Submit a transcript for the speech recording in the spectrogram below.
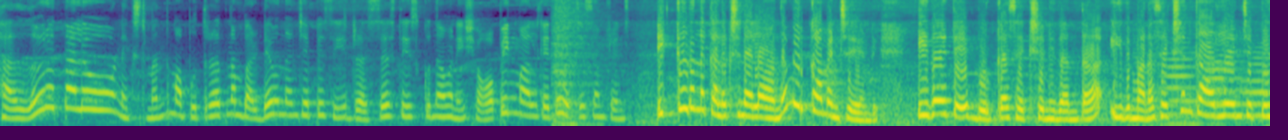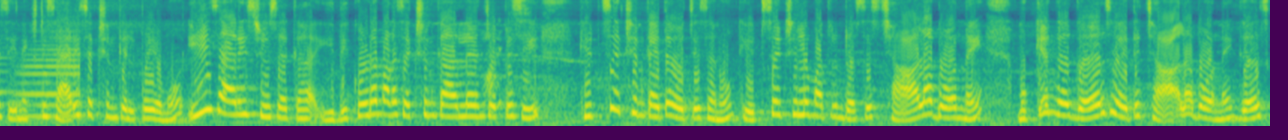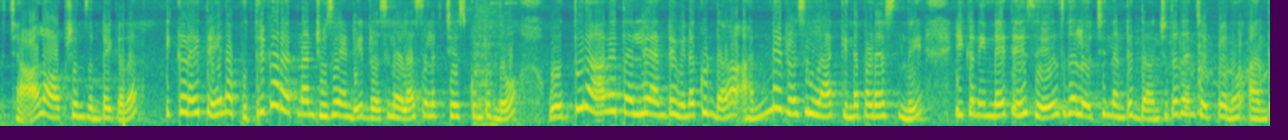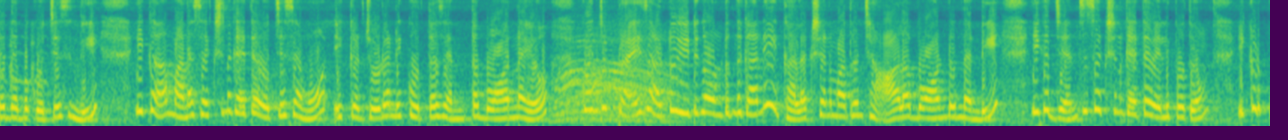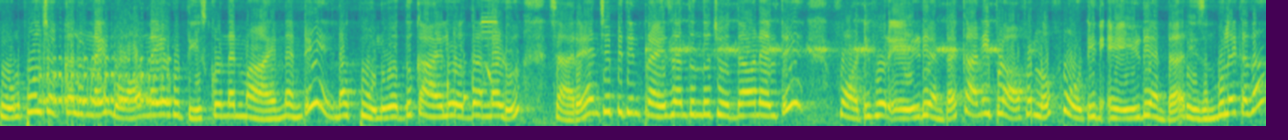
Hello రత్నాలు next month మా పుత్రరత్నం birthday ఉందని చెప్పేసి డ్రెస్సెస్ తీసుకుందామని షాపింగ్ మాల్కి అయితే వచ్చేసాం ఫ్రెండ్స్ ఇక్కడ ఉన్న కలెక్షన్ ఎలా ఉందో మీరు కామెంట్ చేయండి. ఇదైతే బుర్కా సెక్షన్ ఇదంతా. ఇది మన సెక్షన్ కాదులే అని చెప్పేసి నెక్స్ట్ శారీ సెక్షన్కి వెళ్ళిపోయాము. ఈ శారీస్ చూసాక ఇది కూడా మన సెక్షన్ కాదులే అని చెప్పేసి కిడ్స్ సెక్షన్కి అయితే వచ్చేసాను. కిడ్స్ సెక్షన్లో మాత్రం డ్రెస్సెస్ చాలా బాగున్నాయి. ముఖ్యంగా గర్ల్స్ అయితే చాలా బాగున్నాయి. గర్ల్స్కి చాలా ఆప్షన్స్ ఉంటాయి కదా. ఇక్కడైతే నా పుత్రిక రత్నాన్ని చూసేయండి. డ్రెస్సులు ఎలా సెలెక్ట్ చేసుకుంటుందో. వద్దు రావే తల్లి అంటే వినకుండా అన్ని డ్రెస్సులు లాక్ కింద పడేస్తుంది. ఇక నిన్నైతే సేల్స్ గర్ల్ వచ్చిందంటే దంచుతుందని చెప్పాను. అంతే దెబ్బకు వచ్చేసింది. ఇక మన సెక్షన్కి అయితే వచ్చేసాము. ఇక్కడ చూడండి కుర్తాస్ ఎంత బాగున్నాయో. కొంచెం ప్రైస్ అటు ఇటుగా ఉంటుంది కానీ కలెక్షన్ మాత్రం చాలా బాగుంటుందండి. ఇక జెంట్స్ సెక్షన్కి అయితే వెళ్ళిపోతాం. ఇక్కడ పూల పూల చొక్కాలు ఉన్నాయి. బాగున్నాయి. ఒకటి తీసుకోండి అని మా ఆయన అంటే నాకు పూలు వద్దు కాయలు వద్దు అన్నాడు. సరే అని చెప్పి దీని ప్రైస్ ఎంత ఉందో చూద్దామని వెళ్తే ఫార్టీ ఫోర్ ఏడి అంట. కానీ ఇప్పుడు ఆఫర్లో ఫోర్టీన్ ఏడి అంట. రీజనబులే కదా?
